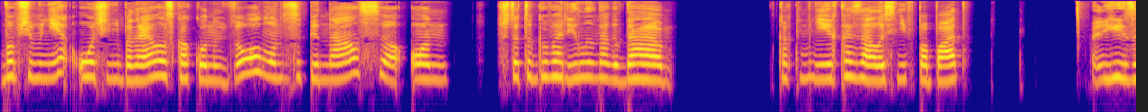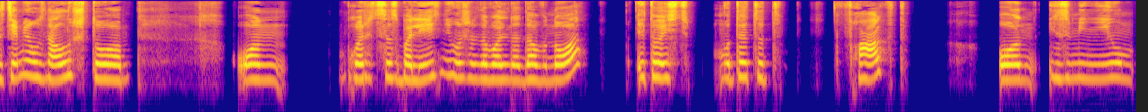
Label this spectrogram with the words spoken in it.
в общем, мне очень не понравилось, как он вел, он запинался, он что-то говорил иногда, как мне казалось, не в попад. И затем я узнала, что он борется с болезнью уже довольно давно. И то есть вот этот факт, он изменил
